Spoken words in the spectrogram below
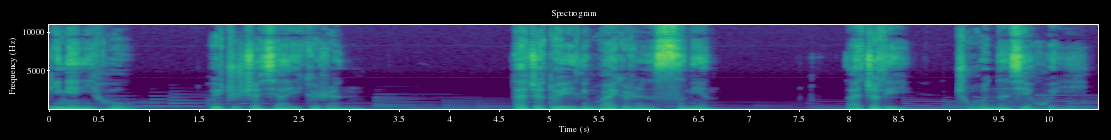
一年以后会只剩下一个人，带着对另外一个人的思念，来这里重温那些回忆。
